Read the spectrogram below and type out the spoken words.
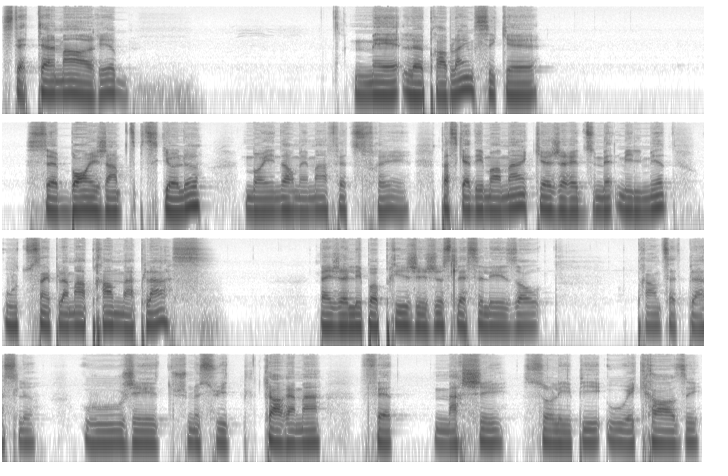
c'était tellement horrible. Mais le problème, c'est que ce bon et gentil petit gars-là m'a énormément fait souffrir. Parce qu'à des moments que j'aurais dû mettre mes limites ou tout simplement prendre ma place, ben je ne l'ai pas pris, j'ai juste laissé les autres prendre cette place-là. Où je me suis carrément fait marcher sur les pieds ou écraser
